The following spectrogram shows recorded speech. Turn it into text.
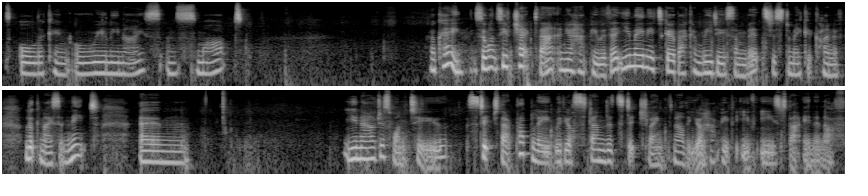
It's all looking really nice and smart. Okay, so once you've checked that and you're happy with it, you may need to go back and redo some bits just to make it kind of look nice and neat. Um, you now just want to stitch that properly with your standard stitch length now that you're happy that you've eased that in enough.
